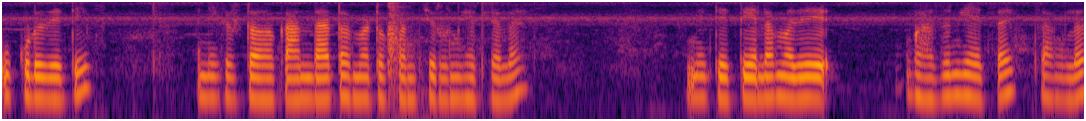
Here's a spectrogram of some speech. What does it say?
उकडू देते. आणि इकडं ट कांदा टोमॅटो पण चिरून घेतलेला आहे. आणि ते तेलामध्ये भाजून घ्यायचं आहे चांगलं.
